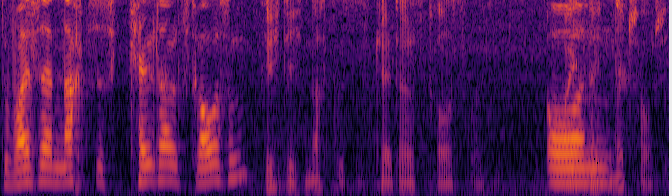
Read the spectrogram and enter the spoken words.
Du weißt ja, nachts ist kälter als draußen. Richtig, nachts ist es kälter als draußen. Und nicht, Schauchi.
